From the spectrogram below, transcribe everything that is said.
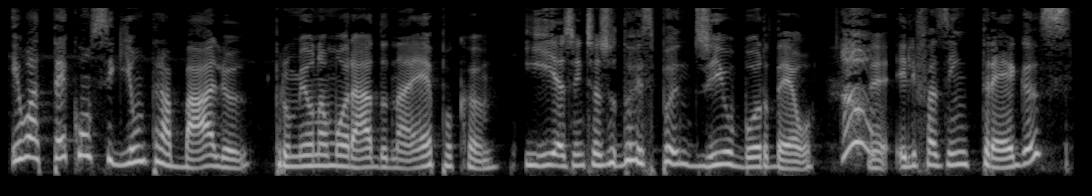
Eu até consegui um trabalho pro meu namorado na época e a gente ajudou a expandir o bordel. né? Ele fazia entregas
